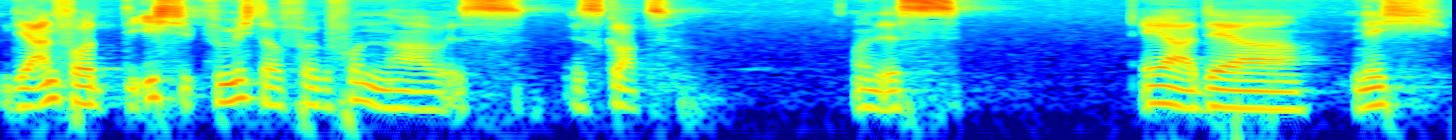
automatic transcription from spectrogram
die Antwort, die ich für mich dafür gefunden habe, ist, ist Gott. Und ist er, der nicht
